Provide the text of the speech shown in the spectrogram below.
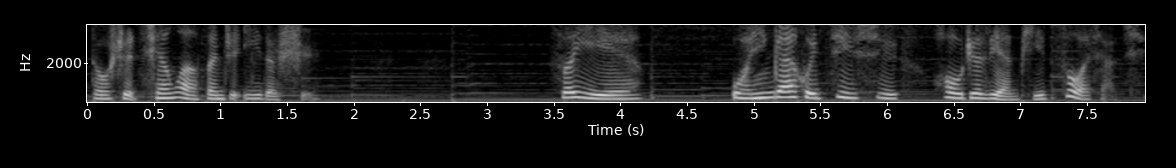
都是千万分之一的事。所以，我应该会继续厚着脸皮做下去。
